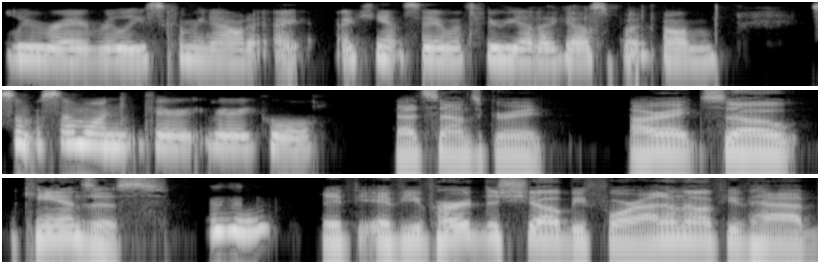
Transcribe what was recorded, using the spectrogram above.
Blu-ray release coming out. I I can't say with who yet, I guess, but um, some someone very very cool. That sounds great. All right, so Kansas. Mm-hmm. If if you've heard the show before, I don't know if you've have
